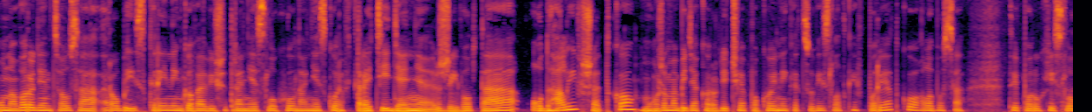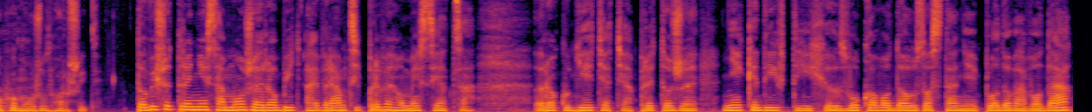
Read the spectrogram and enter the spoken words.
U novorodencov sa robí screeningové vyšetrenie sluchu na neskôr v tretí deň života. Odhalí všetko? Môžeme byť ako rodičia pokojní, keď sú výsledky v poriadku, alebo sa tie poruchy sluchu môžu zhoršiť? To vyšetrenie sa môže robiť aj v rámci prvého mesiaca roku dieťaťa, pretože niekedy v tých zvukovodoch zostane plodová voda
